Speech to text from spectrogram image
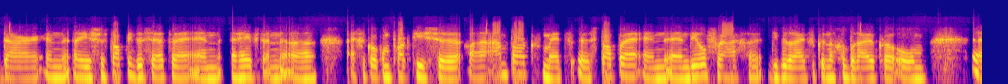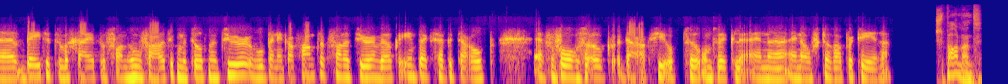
daar een eerste stap in te zetten en heeft een, eigenlijk ook een praktische aanpak met stappen en, en deelvragen die bedrijven kunnen gebruiken om beter te begrijpen van hoe verhoud ik me tot natuur, hoe ben ik afhankelijk van natuur en welke impact heb ik daarop. En vervolgens ook daar actie op te ontwikkelen en, en over te rapporteren. Spannend.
